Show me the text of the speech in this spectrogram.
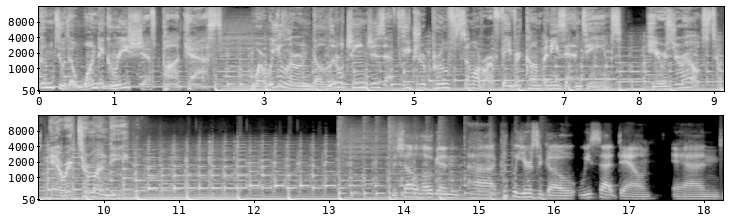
Welcome to the One Degree Shift podcast, where we learn the little changes that future proof some of our favorite companies and teams. Here's your host, Eric Termuende. Michelle Hogan, uh, a couple years ago, we sat down and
